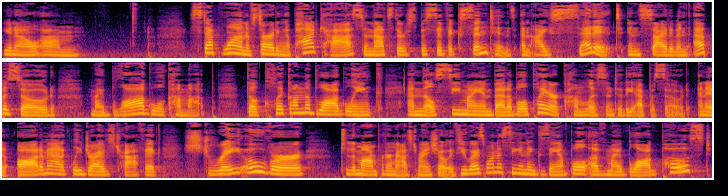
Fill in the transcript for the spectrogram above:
you know, um, step one of starting a podcast, and that's their specific sentence, and I said it inside of an episode, my blog will come up. They'll click on the blog link and they'll see my embeddable player come listen to the episode. And it automatically drives traffic straight over to the Mompreneur Mastermind Show. If you guys want to see an example of my blog post,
